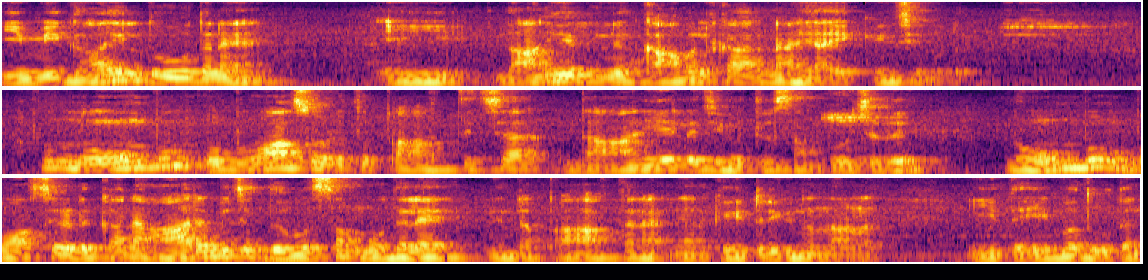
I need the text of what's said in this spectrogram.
ഈ മിഖായിൽ ദൂതനെ ഈ ദാനിയലിന് കാവൽക്കാരനായി അയക്കുകയും ചെയ്യുന്നത് അപ്പോൾ നോമ്പും ഉപവാസവും എടുത്ത് പ്രാർത്ഥിച്ച ദാനിയലിന്റെ ജീവിതത്തിൽ സംഭവിച്ചത് നോമ്പും ഉപവാസം എടുക്കാൻ ആരംഭിച്ച ദിവസം മുതലേ നിന്റെ പ്രാർത്ഥന ഞാൻ കേട്ടിരിക്കുന്നു എന്നാണ് ഈ ദൈവദൂതൻ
